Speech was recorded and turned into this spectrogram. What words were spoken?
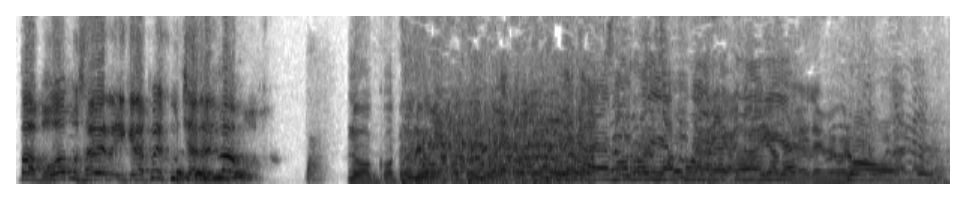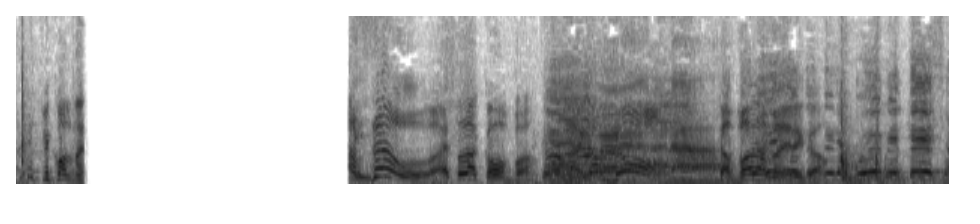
Vamos, vamos a ver, y que la pueda escuchar, ahí vamos. Loco, estoy loco, estoy loco. La hemorroide Brasil! Esta é da Copa. É campeão! Campeão da América. Te la podés meter esa.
